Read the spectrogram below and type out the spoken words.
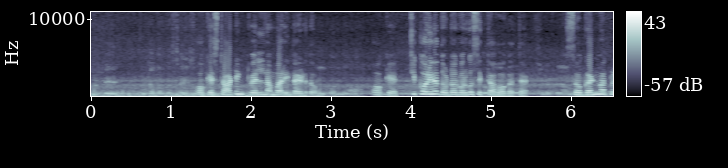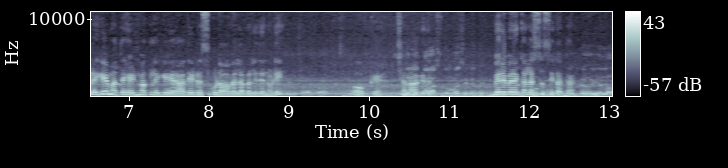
ಥರ್ಟಿ ಬರ್ತದೆ ಸೈಜ್ ಓಕೆ ಸ್ಟಾರ್ಟಿಂಗ್ ಟ್ವೆಲ್ ನಂಬರಿಂದ ಹಿಡಿದು. ಓಕೆ ಚಿಕ್ಕವರಿಂದ ದೊಡ್ಡವ್ರವರೆಗೂ ಸಿಗ್ತಾ ಹೋಗುತ್ತೆ. ಸೊ ಗಂಡು ಮಕ್ಕಳಿಗೆ ಮತ್ತು ಹೆಣ್ಮಕ್ಳಿಗೆ ರಾಧೆ ಡ್ರೆಸ್ ಕೂಡ ಅವೈಲೇಬಲ್ ಇದೆ ನೋಡಿ. ಓಕೆ ಚೆನ್ನಾಗಿದೆ. ಕಲರ್ಸ್ ತುಂಬ ಸಿಗುತ್ತೆ. ಬೇರೆ ಬೇರೆ ಕಲರ್ಸ್ ಸಿಗುತ್ತೆ? ರೆಡ್ ಯೆಲ್ಲೋ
